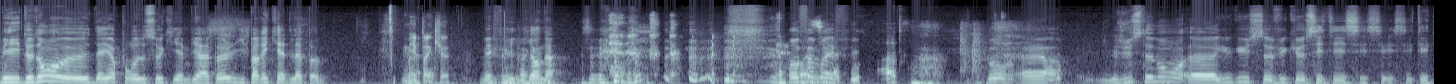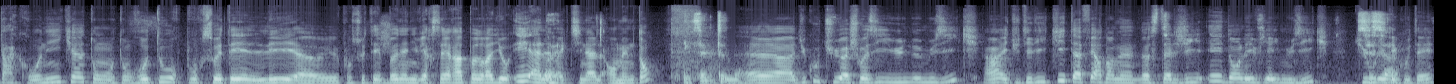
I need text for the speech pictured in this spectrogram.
Mais dedans, euh, d'ailleurs, pour ceux qui aiment bien Apple, il paraît qu'il y a de la pomme. Mais pas que. Mais il y en a. enfin bref. Bon, euh, justement, euh, Gugus, vu que c'était ta chronique, ton, ton retour pour souhaiter les euh, pour souhaiter bon anniversaire à Pod Radio et à la matinale en même temps. Exactement. Euh, du coup, tu as choisi une musique hein, et tu t'es dit quitte à faire dans la nostalgie et dans les vieilles musiques, tu voulais t'écouter.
